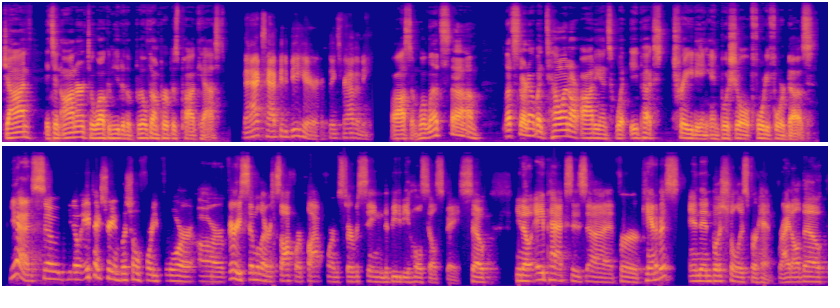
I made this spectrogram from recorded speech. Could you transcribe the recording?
John, it's an honor to welcome you to the Built on Purpose podcast. Max, happy to be here. Thanks for having me. Awesome. Well, let's um, let's start out by telling our audience what Apex Trading and Bushel 44 does. Yeah, so you know, Apex Trade and Bushel 44 are very similar software platforms servicing the B2B wholesale space. So, you know, Apex is uh, for cannabis, and then Bushel is for hemp, right? Although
